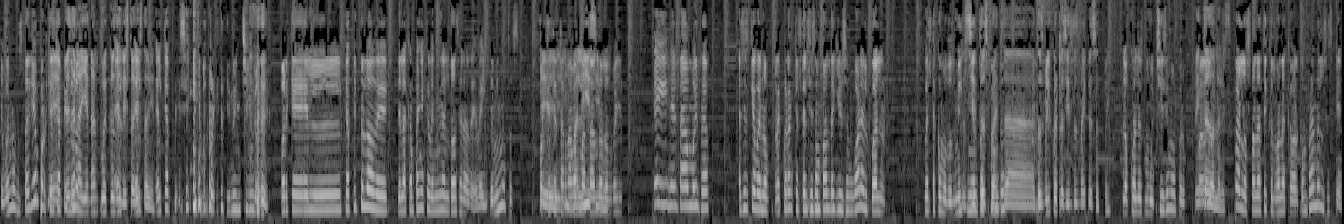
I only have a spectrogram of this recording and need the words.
que bueno, pues está bien porque Que el capítulo empiecen a llenar huecos de la historia, el- está bien. el capi- sí, porque tiene un chingo. Porque el capítulo de, de la campaña que venía en el 2 era de 20 minutos. Porque Sí, te tardaban matando a los güeyes. Sí, estaba muy feo. Así es que bueno, recuerdan que está el Season Pass de Gears of War, el cual cuesta como 2.500 puntos, 240, 2400 Microsoft Point. lo cual es muchísimo, pero 30 para, dólares. para los fanáticos van a acabar comprándolos, es que,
